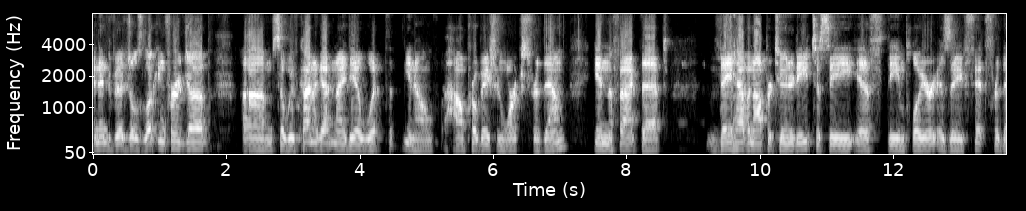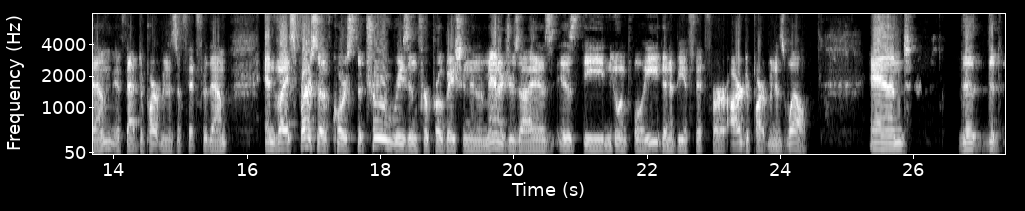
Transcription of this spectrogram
and individuals looking for a job. Um, so we've kind of got an idea what the, you know how probation works for them in the fact that they have an opportunity to see if the employer is a fit for them, if that department is a fit for them and vice versa. Of course, the true reason for probation in a manager's eye is is the new employee going to be a fit for our department as well? And the the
